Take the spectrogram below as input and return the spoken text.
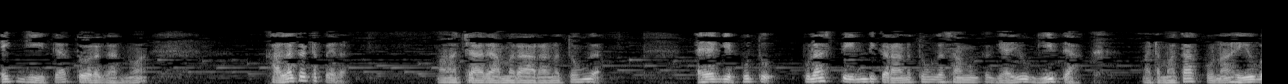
එක් ගීතයක් තෝරගන්නවා. කලකට පෙර මහාචාර්ය අමරා රණතුංග ඇයගේ පුතු පුලස්ති ඉන්දික රණතුංග සමග ගැයූ ගීතයක් මට මතක් වුණා. හියුබ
